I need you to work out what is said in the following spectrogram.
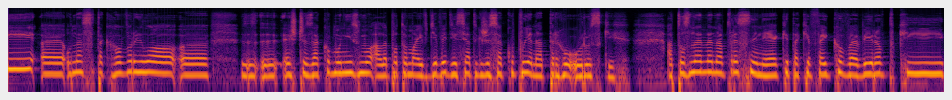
rusky e, u nás sa tak hovorilo e, ešte za komunizmu, ale potom aj v 90 že sa kupuje na trhu u ruských. A to znamená presne nejaké také fejkové výrobky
